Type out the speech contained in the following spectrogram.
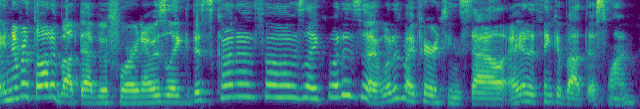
I never thought about that before, and I was like, this kind of, uh, I was like, what is it? What is my parenting style? I had to think about this one.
